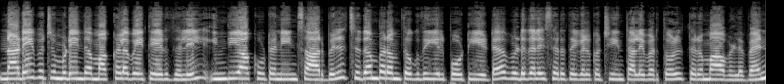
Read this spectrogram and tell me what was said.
நடைபெற்று முடிந்த மக்களவைத் தேர்தலில் இந்தியா கூட்டணியின் சார்பில் சிதம்பரம் தொகுதியில் போட்டியிட்ட விடுதலை சிறுத்தைகள் கட்சியின் தலைவர் தொல் திருமாவளவன்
